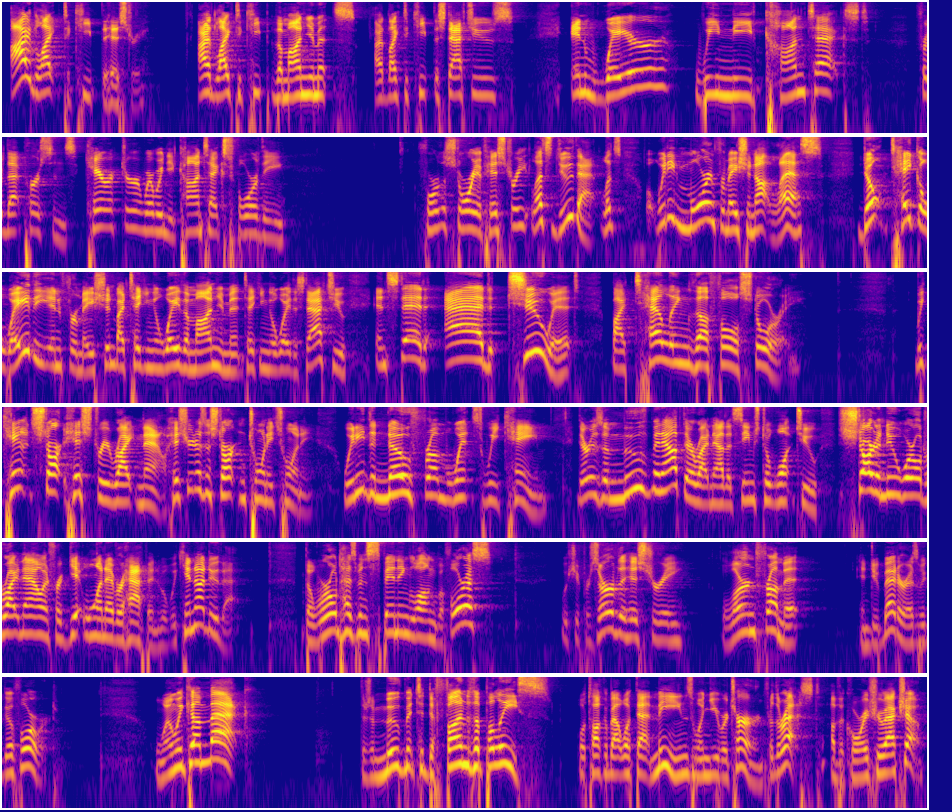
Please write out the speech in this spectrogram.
I'd like to keep the history. I'd like to keep the monuments. I'd like to keep the statues. And where we need context for that person's character, where we need context for the for the story of history, let's do that. Let's we need more information, not less. Don't take away the information by taking away the monument, taking away the statue. Instead, add to it by telling the full story. We can't start history right now. History doesn't start in 2020. We need to know from whence we came. There is a movement out there right now that seems to want to start a new world right now and forget one ever happened, but we cannot do that. The world has been spinning long before us. We should preserve the history, learn from it, and do better as we go forward. When we come back, there's a movement to defund the police. We'll talk about what that means when you return for the rest of the Cory Truax Show.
